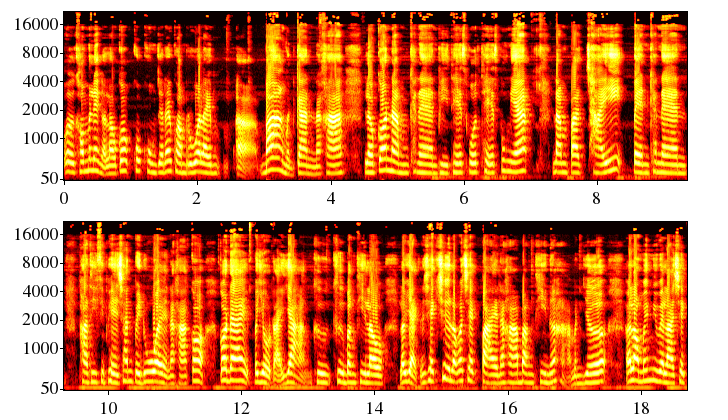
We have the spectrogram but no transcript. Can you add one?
เออเขาไม่เล่นกับเราก็คงจะได้ความรู้อะไรบ้างเหมือนกันนะคะ แล้วก็นำคะแนน pre test post test พวกนี้นำไปใช้เป็นคะแนน participation ไปด้วยนะคะ ก็ก็ได้ประโยชน์หลายอย่างคือคือบางทีเราเราอยากจะเช็คชื่อเราก็เช็คไปนะคะ บางทีเนื้อหามันเยอะ แล้วเราไม่มีเวลาเช็ค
